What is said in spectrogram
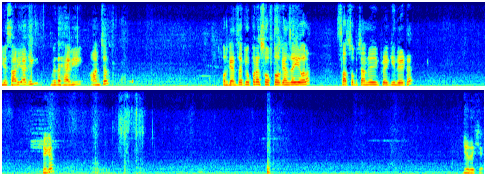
ये साड़ी आ जाएगी विद हैवी आंचल। और गैंजा के ऊपर है सॉफ्ट और गैंजा, ये वाला। सात सौ पचानवे रुपए की रेट है। ठीक है? ये देखिए।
